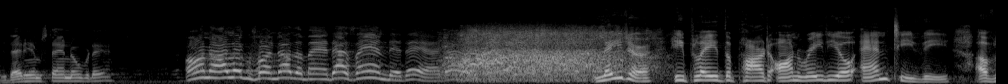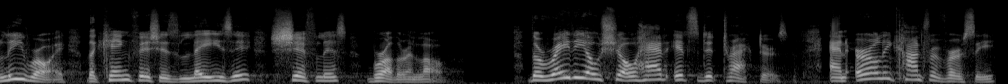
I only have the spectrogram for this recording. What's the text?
Is that him standing over there? Oh, no, I'm looking for another man. That's Andy there. Later, he played the part on radio and TV of Leroy, the Kingfish's lazy, shiftless brother in law. The radio show had its detractors, an early controversy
